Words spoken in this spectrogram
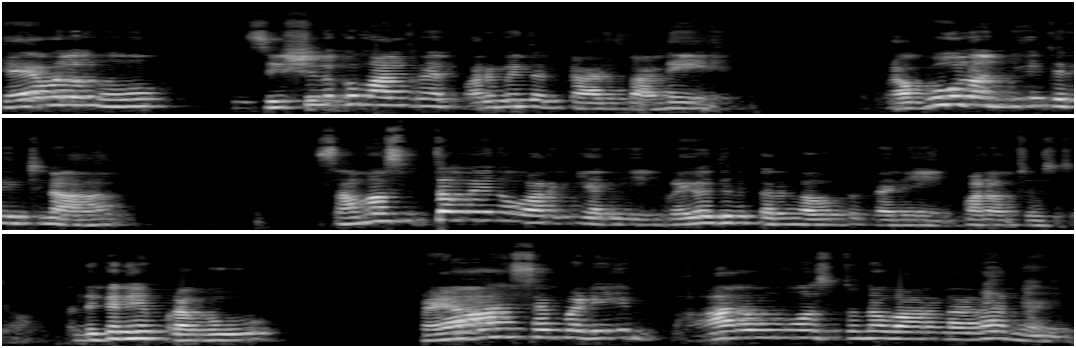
కేవలము శిష్యులకు మాత్రమే పరిమితం కాదు కానీ ప్రభువును అంగీకరించిన సమస్తమైన వారికి అది ప్రయోజనకరంగా ఉంటుందని మనం చూస్తున్నాం. అందుకనే ప్రభు ప్రయాసపడి భారం మోస్తున్న వారలాగా అనలేదు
